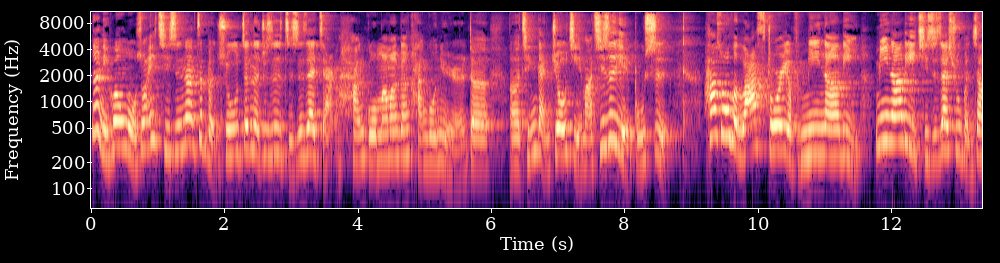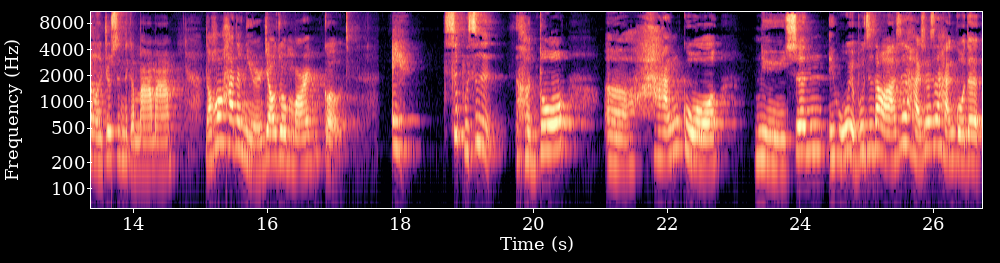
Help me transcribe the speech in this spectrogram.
那你会问我说：“诶，其实那这本书真的就是只是在讲韩国妈妈跟韩国女儿的呃情感纠结吗？”其实也不是。他说：“The last story of Mina Lee，Mina Lee 其实在书本上呢就是那个妈妈，然后她的女儿叫做 Margot。诶，是不是很多？”呃，韩国女生，诶，我也不知道啊，是好像是韩国的。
